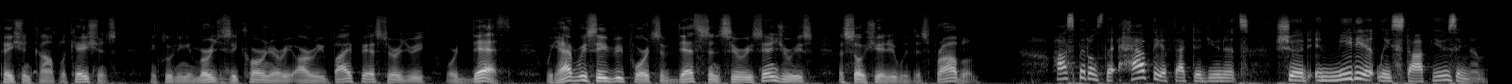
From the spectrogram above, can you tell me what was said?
patient complications, including emergency coronary artery bypass surgery or death. We have received reports of deaths and serious injuries associated with this problem. Hospitals that have the affected units should immediately stop using them.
